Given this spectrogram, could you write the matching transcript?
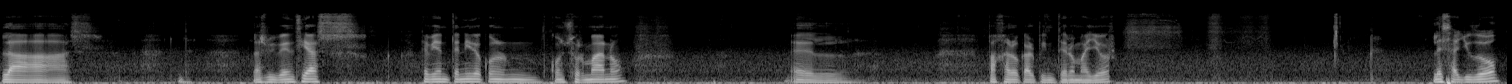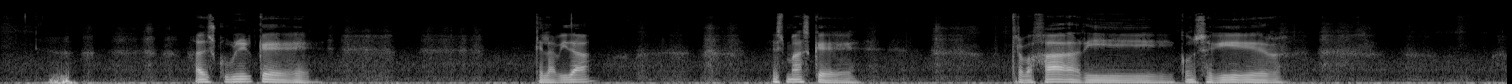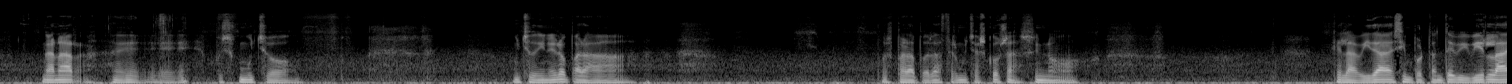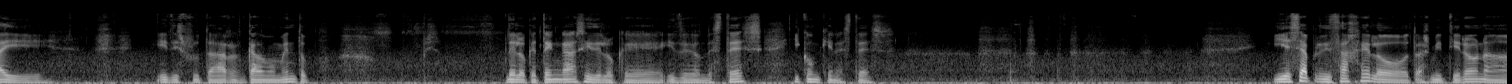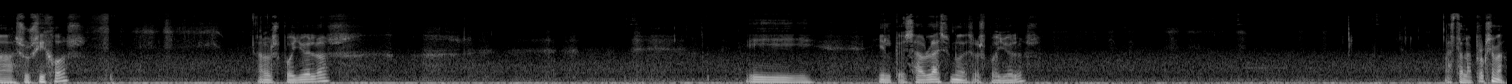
las, las vivencias que habían tenido con, con su hermano, el pájaro carpintero mayor, les ayudó a descubrir que, que la vida es más que trabajar y conseguir ganar eh, pues mucho mucho dinero para pues para poder hacer muchas cosas sino que la vida es importante vivirla y, y disfrutar cada momento de lo que tengas y de lo que y de donde estés y con quien estés. Y ese aprendizaje lo transmitieron a sus hijos, a los polluelos. Y, y el que os habla es uno de esos polluelos. Hasta la próxima.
